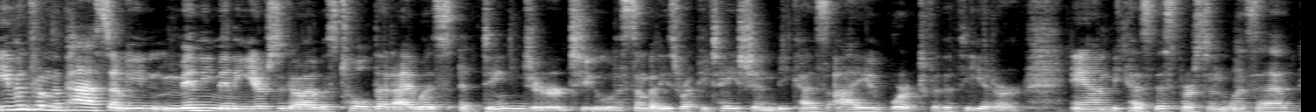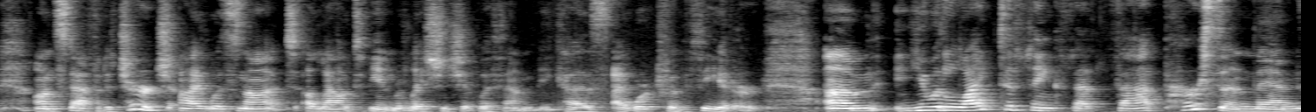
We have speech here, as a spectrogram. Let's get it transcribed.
Even from the past, I mean, many, many years ago, I was told that I was a danger to somebody's reputation because I worked for the theater. And because this person was a, on staff at a church, I was not allowed to be in relationship with them because I worked for the theater. Um, you would like to think that that person then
